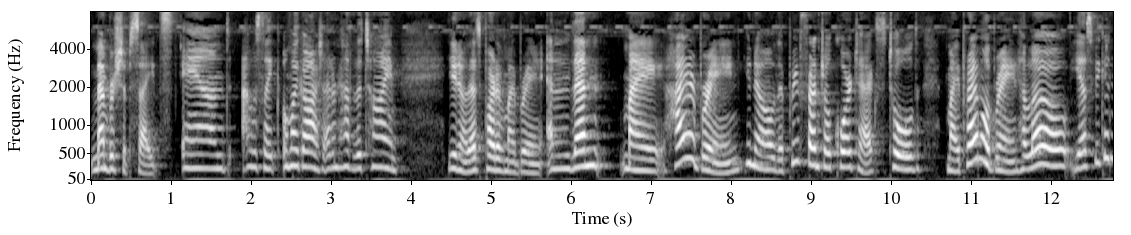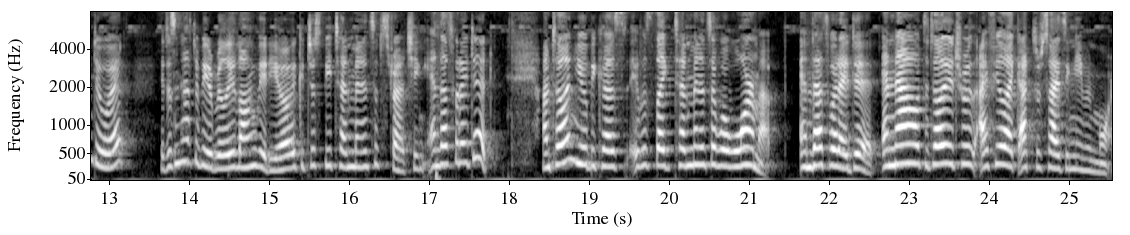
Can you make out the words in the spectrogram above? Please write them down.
membership sites. And I was like, oh my gosh, I don't have the time. You know, that's part of my brain. And then my higher brain, you know, the prefrontal cortex told my primal brain, hello, yes, we can do it. It doesn't have to be a really long video. It could just be 10 minutes of stretching. And that's what I did. I'm telling you because it was like 10 minutes of a warm up. And that's what I did. And now, to tell you the truth, I feel like exercising even more.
